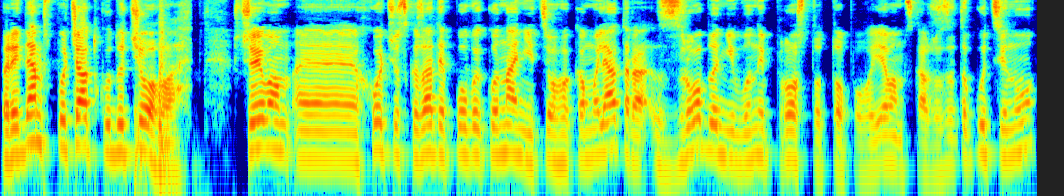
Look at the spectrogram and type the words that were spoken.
Перейдемо спочатку до чого. Що я вам е, хочу сказати по виконанні цього акумулятора, зроблені вони просто топово. Я вам скажу за таку ціну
